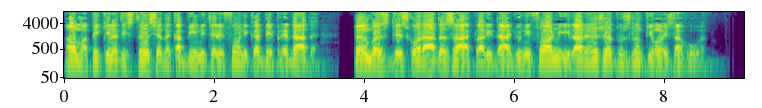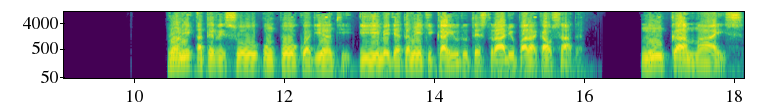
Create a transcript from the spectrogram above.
a uma pequena distância da cabine telefônica depredada, ambas descoradas à claridade uniforme e laranja dos lampiões da rua. Ronnie aterrissou um pouco adiante e imediatamente caiu do testralho para a calçada. Nunca mais,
